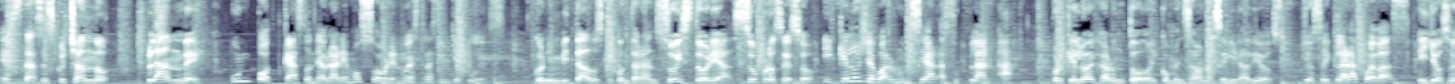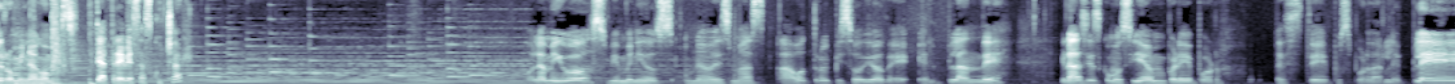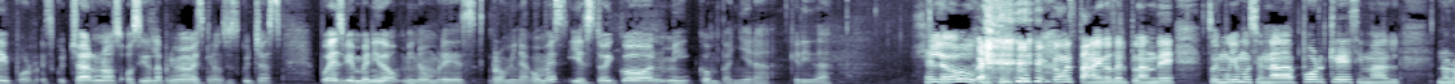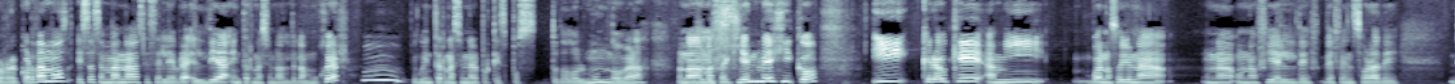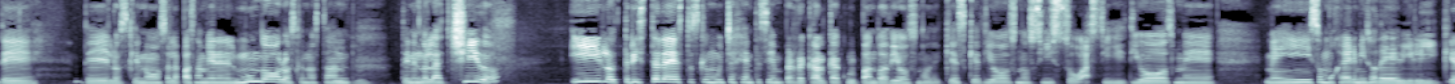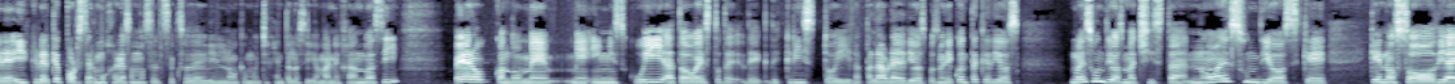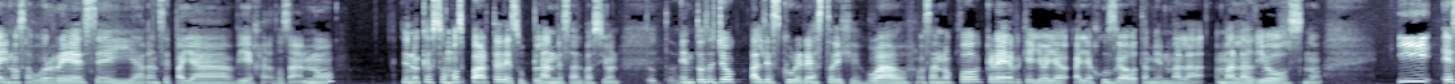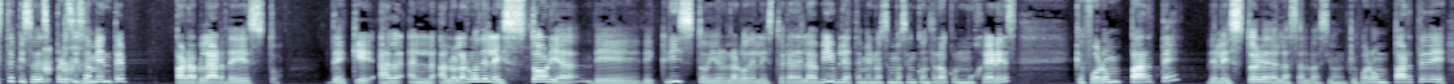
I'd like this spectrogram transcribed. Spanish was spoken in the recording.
Estás escuchando Plan D, un podcast donde hablaremos sobre nuestras inquietudes con invitados que contarán su historia, su proceso y qué los llevó a renunciar a su plan A. ¿Por qué lo dejaron todo y comenzaron a seguir a Dios? Yo soy Clara Cuevas. Y yo soy Romina Gómez. ¿Te atreves a escuchar? Hola amigos, bienvenidos una vez más a otro episodio de El Plan D. Gracias como siempre por este, pues por darle play, por escucharnos, o si es la primera vez que nos escuchas, pues bienvenido. Mi nombre es Romina Gómez y estoy con mi compañera querida. Hello, ¿cómo están amigos del plan de? Estoy muy emocionada porque, si mal no lo recordamos, esta semana se celebra el Día Internacional de la Mujer. digo internacional porque es pues todo el mundo, ¿verdad? No nada más aquí en México. Y creo que a mí, bueno, soy una una, una fiel defensora de, de, de, los que no se la pasan bien en el mundo o los que no están teniéndola chido. Y lo triste de esto es que mucha gente siempre recalca culpando a Dios, ¿no? De que es que Dios nos hizo así, Dios me, me hizo mujer y me hizo débil y, y creer que por ser mujeres somos el sexo débil, ¿no? Que mucha gente lo sigue manejando así. Pero cuando me, me inmiscuí a todo esto de, de, de, Cristo y la palabra de Dios, pues me di cuenta que Dios no es un Dios machista, no es un Dios que, que nos odia y nos aborrece y háganse para allá viejas, o sea, no, sino que somos parte de su plan de salvación. Entonces yo al descubrir esto dije, wow, o sea, no puedo creer que yo haya, haya juzgado también mal a, mal a Dios, ¿no? Y este episodio es precisamente para hablar de esto, de que a, a, lo largo de la historia de, de Cristo y a lo largo de la historia de la Biblia también nos hemos encontrado con mujeres que fueron parte de la historia de la salvación, que fueron parte de,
